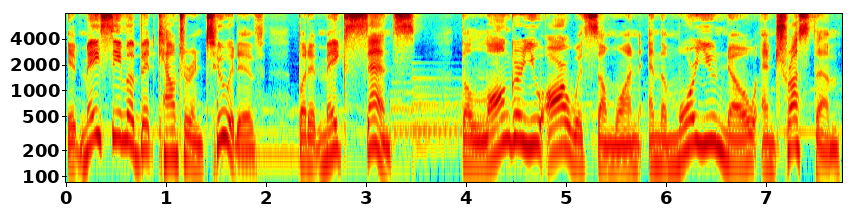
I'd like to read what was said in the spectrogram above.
It may seem a bit counterintuitive, but it makes sense. The longer you are with someone and the more you know and trust them,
